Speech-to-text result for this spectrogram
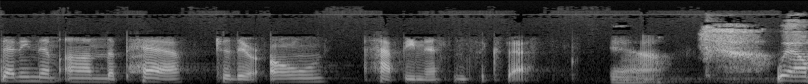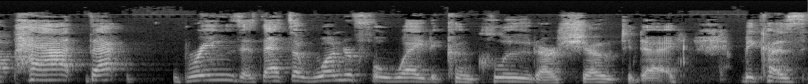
setting them on the path to their own happiness and success. Yeah. Well, Pat, that brings us, that's a wonderful way to conclude our show today because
